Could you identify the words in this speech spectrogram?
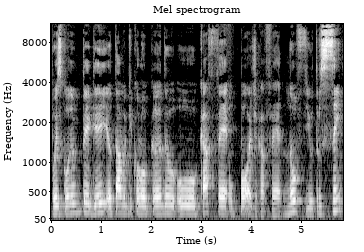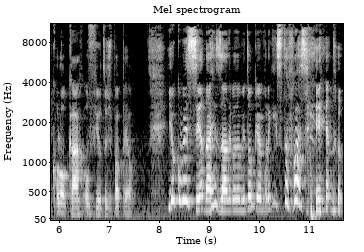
Pois quando eu me peguei, eu tava aqui colocando o café, o pó de café no filtro sem colocar o filtro de papel. E eu comecei a dar risada quando eu me toquei. Eu falei, o que, você está fazendo?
